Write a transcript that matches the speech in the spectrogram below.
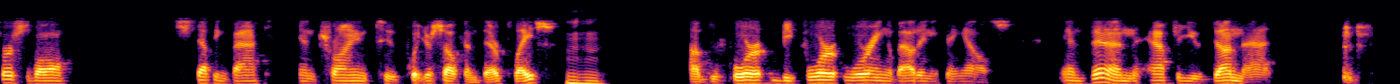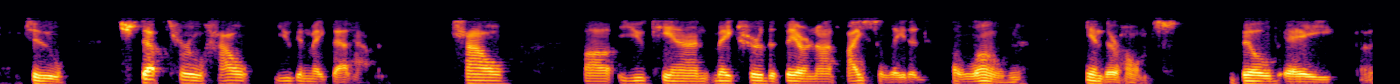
first of all, stepping back and trying to put yourself in their place mm-hmm. uh, before before worrying about anything else, and then after you've done that, to step through how you can make that happen, how uh, you can make sure that they are not isolated alone in their homes, build a, a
